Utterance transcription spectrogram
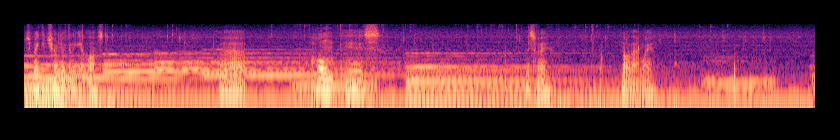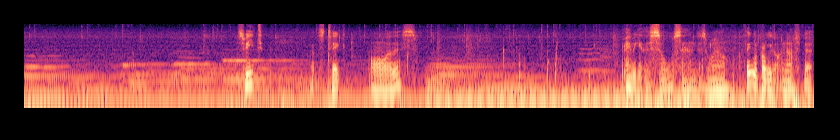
Just making sure I'm not going to get lost. Uh, home is this way, not that way. Sweet. Let's take all of this. Maybe get the soul sand as well. I think we've probably got enough, but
